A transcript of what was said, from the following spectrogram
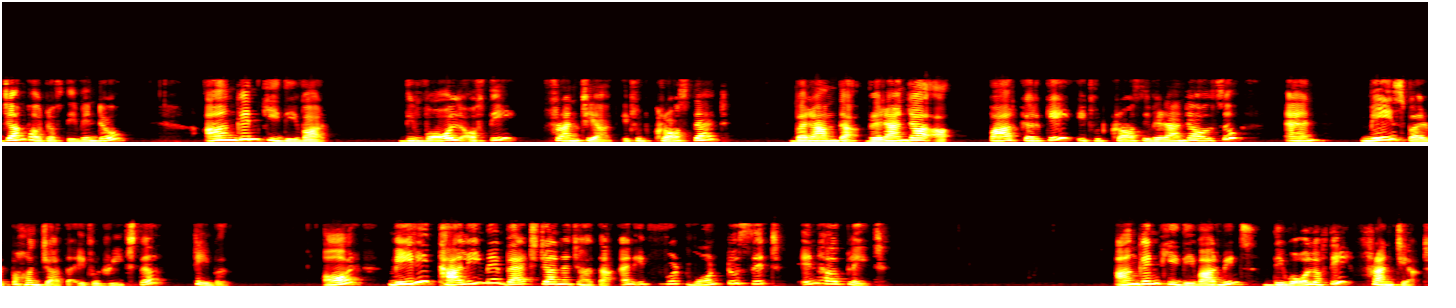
jump out of the window आँगन की दीवार the wall of the front yard it would cross that veranda. Veranda पार करके it would cross the veranda also and मेज पर पहुँच जाता it would reach the table. और मेरी थाली में बैठ जाना चाहता and it would want to sit in her plate आँगन की दीवार means the wall of the front yard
